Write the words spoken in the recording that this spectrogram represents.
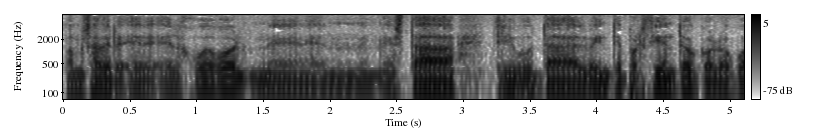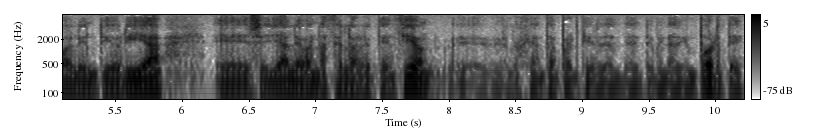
Vamos a ver, el, juego eh, está tributa el 20%, con lo cual en teoría eh, ya le van a hacer la retención, eh, lógicamente a partir del determinado importe,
